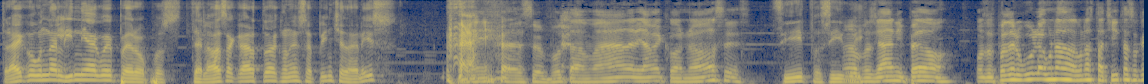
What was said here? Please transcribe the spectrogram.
Traigo una línea, güey, pero pues te la vas a sacar toda con esa pinche nariz. Hija de su puta madre, ya me conoces. Sí, pues sí, güey. pues ya, ni pedo. Pues después del gulag, una- unas tachitas, ¿ok?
